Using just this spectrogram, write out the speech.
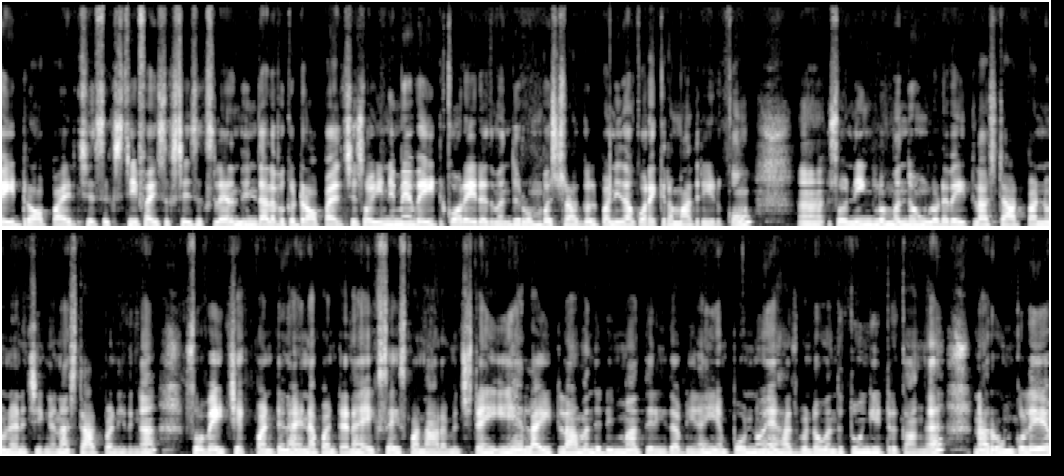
வெயிட் ட்ராப் ஆயிடுச்சு சிக்ஸ்டி ஃபைவ் சிக்ஸ்டி சிக்ஸ்லேருந்து இந்த அளவுக்கு ட்ராப் ஆயிடுச்சு ஸோ இனிமேல் வெயிட் குறையிறது வந்து ரொம்ப ஸ்ட்ரகிள் பண்ணி தான் குறைக்கிற மாதிரி இருக்கும். ஸோ நீங்களும் வந்து உங்களோட வெயிட் லாஸ் ஸ்டார்ட் பண்ணணும்னு நினச்சிங்கன்னா ஸ்டார்ட் பண்ணிடுங்க. ஸோ வெயிட் செக் பண்ணிட்டு நான் என்ன பண்ணிட்டேன்னா எக்ஸசைஸ் பண்ண ஆரம்பிச்சிட்டேன். ஏன் லைட்லாம் வந்து டிம்மாக தெரியுது அப்படின்னா என் பொண்ணும் என் ஹஸ்பண்டும் வந்து தூங்கிட்டு இருக்காங்க நான் ரூம்குள்ளேயே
